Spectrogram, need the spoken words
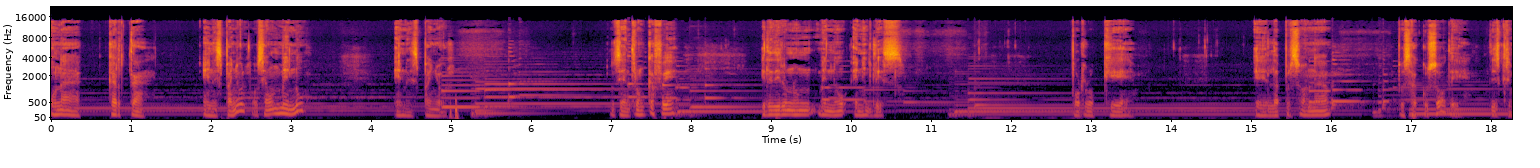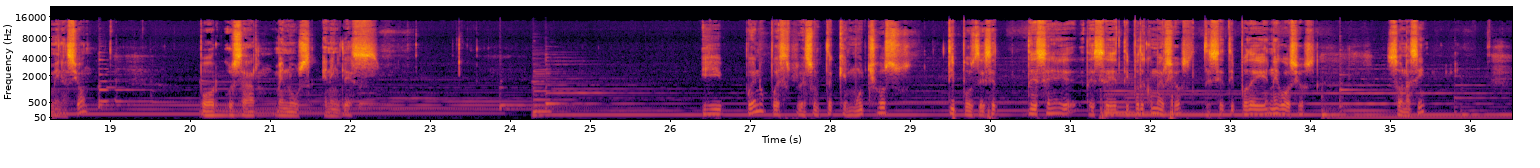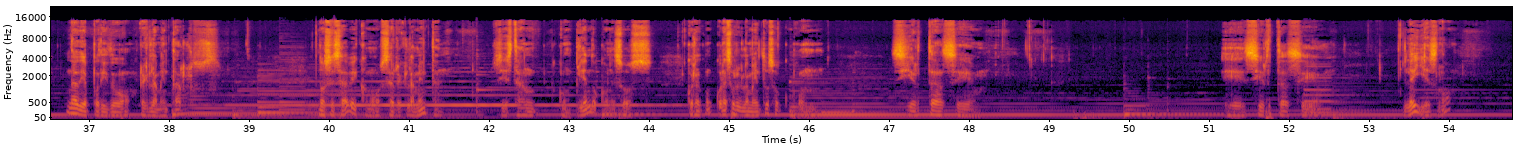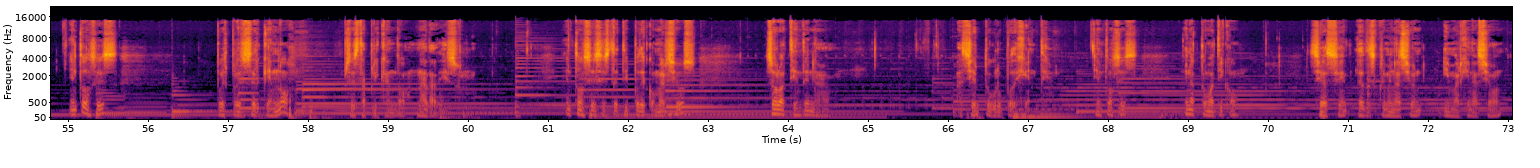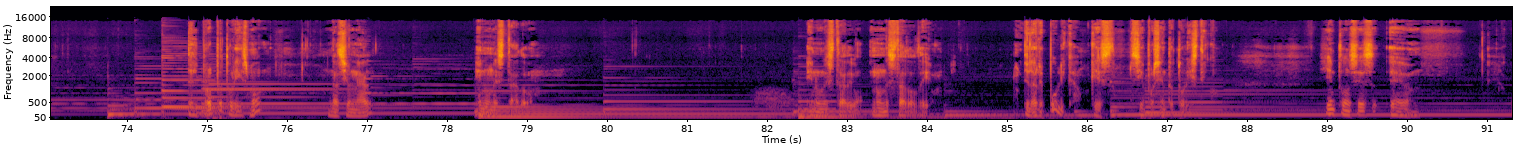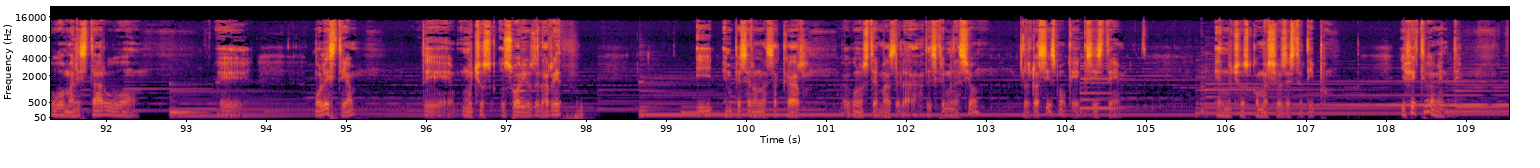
una carta en español, o sea, un menú en español. O sea, entró a un café y le dieron un menú en inglés por lo que eh, la persona pues acusó de discriminación por usar menús en inglés. Y bueno, pues resulta que muchos tipos de ese, de ese, de ese tipo de comercios, de ese tipo de negocios, son así. Nadie ha podido reglamentarlos. No se sabe cómo se reglamentan si están cumpliendo con esos, con, esos reglamentos o con ciertas, eh, eh, ciertas eh, leyes, ¿no? Entonces, pues parece ser que no se está aplicando nada de eso. Entonces, este tipo de comercios solo atienden a, a cierto grupo de gente. Y entonces, en automático, se hace la discriminación y marginación del propio turismo nacional en un estado en un estado en un estado de, de la república que es 100% turístico y entonces eh, hubo malestar hubo eh, molestia de muchos usuarios de la red y empezaron a sacar algunos temas de la discriminación del racismo que existe en muchos comercios de este tipo. Y efectivamente,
